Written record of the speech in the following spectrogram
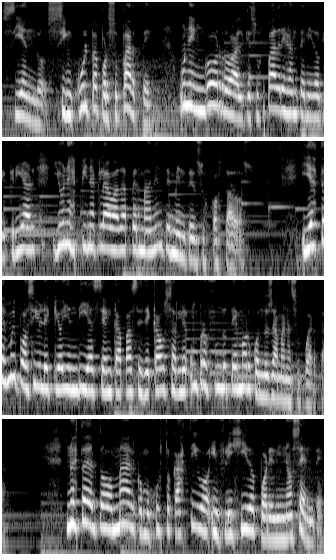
siendo, sin culpa por su parte, un engorro al que sus padres han tenido que criar y una espina clavada permanentemente en sus costados. Y hasta es muy posible que hoy en día sean capaces de causarle un profundo temor cuando llaman a su puerta. No está del todo mal como justo castigo infligido por el inocente.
